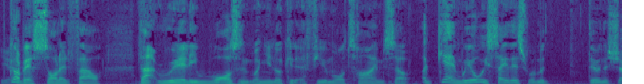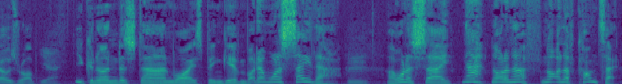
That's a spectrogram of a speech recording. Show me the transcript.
It's Yeah. got to be a solid foul. That really wasn't when you look at it a few more times. So again, we always say this when we're doing the shows, Rob. Yeah. You can understand why it's been given, but I don't want to say that. Hmm. I want to say, nah, not enough, not enough contact.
